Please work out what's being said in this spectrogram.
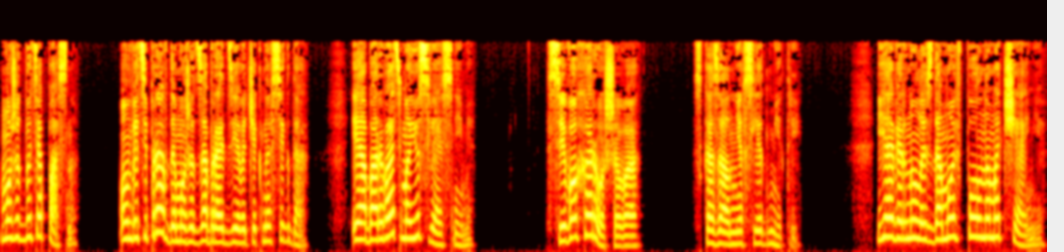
может быть опасно. Он ведь и правда может забрать девочек навсегда и оборвать мою связь с ними. «Всего хорошего», — сказал мне вслед Дмитрий. Я вернулась домой в полном отчаянии.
